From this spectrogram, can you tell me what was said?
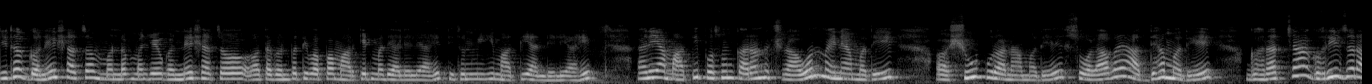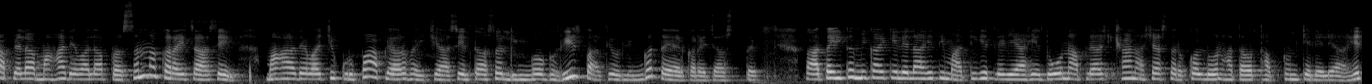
जिथं गणेशाचं मंडप म्हणजे गणेशाचं आता गणपती बाप्पा मार्केटमध्ये आलेले आहेत तिथून मी ही माती आणलेली आहे. आणि या मातीपासून कारण श्रावण महिन्यामध्ये शिवपुराणामध्ये सोळाव्या अध्यामध्ये घराच्या घरी जर आपल्याला महादेवाला प्रसन्न करायचं असेल महादेवाची कृपा आपल्यावर व्हायची असेल तर असं लिंग घरीच पार्थिव लिंग तयार करायचं असतं आता इथं मी काय केलेलं आहे ती माती घेतलेली आहे दोन आपल्या छान अशा सर्कल दोन हातावर थापटून केलेले आहेत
